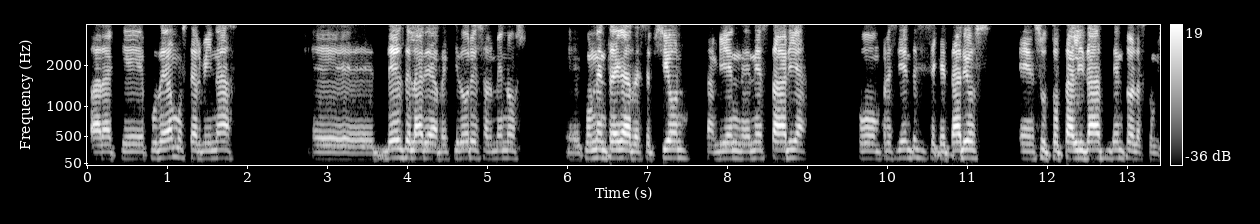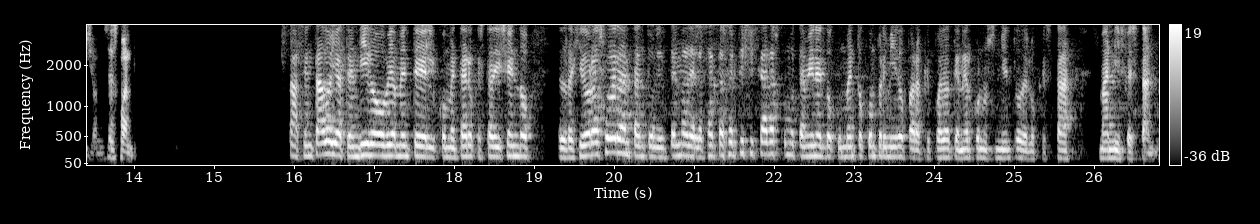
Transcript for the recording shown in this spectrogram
para que pudiéramos terminar eh, desde el área de regidores, al menos eh, con una entrega de recepción también en esta área, con presidentes y secretarios en su totalidad dentro de las comisiones. ¿Es cuánto? Asentado y atendido, obviamente, el comentario que está diciendo el regidor Azuara, tanto en el tema de las actas certificadas como también el documento comprimido para que pueda tener conocimiento de lo que está manifestando.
